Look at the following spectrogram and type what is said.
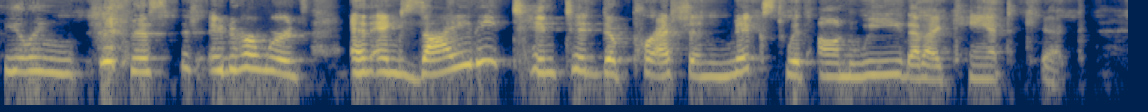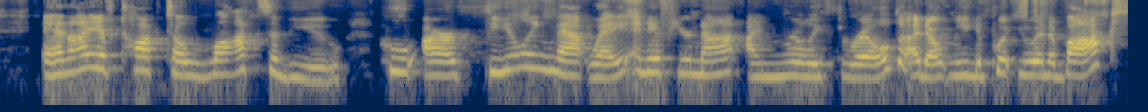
feeling this in her words an anxiety tinted depression mixed with ennui that I can't kick. And I have talked to lots of you who are feeling that way. And if you're not, I'm really thrilled. I don't mean to put you in a box.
